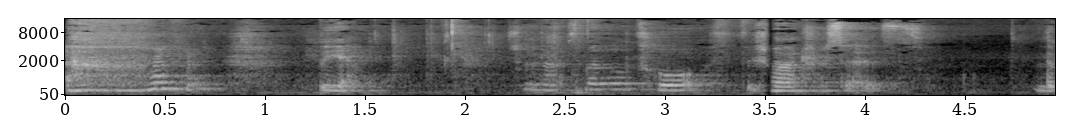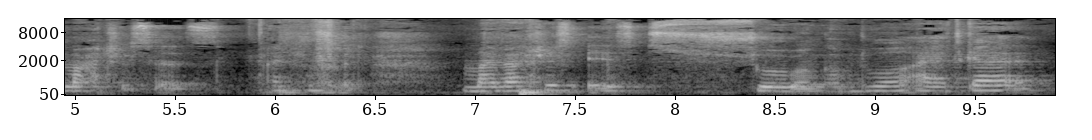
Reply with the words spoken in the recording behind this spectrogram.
But yeah so that's my little tour of fish mattresses. The mattresses. I. My mattress is so uncomfortable. I had to get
